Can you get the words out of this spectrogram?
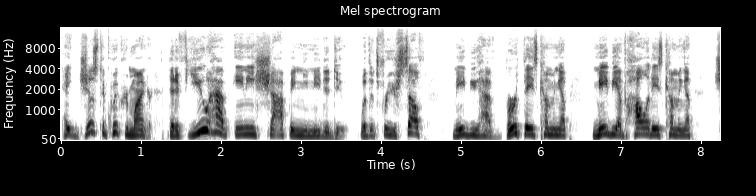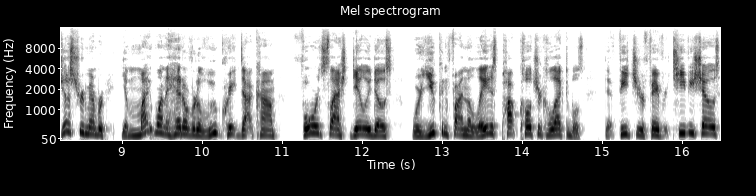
Hey, just a quick reminder that if you have any shopping you need to do, whether it's for yourself, maybe you have birthdays coming up, maybe you have holidays coming up, just remember you might want to head over to lootcrate.com forward slash daily dose where you can find the latest pop culture collectibles that feature your favorite TV shows,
